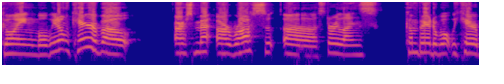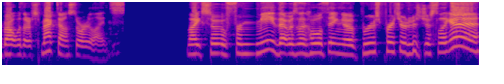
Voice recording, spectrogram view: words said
going, well, we don't care about our our Raw uh, storylines compared to what we care about with our SmackDown storylines. Like, so for me, that was the whole thing of Bruce Pritchard is just like, eh,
